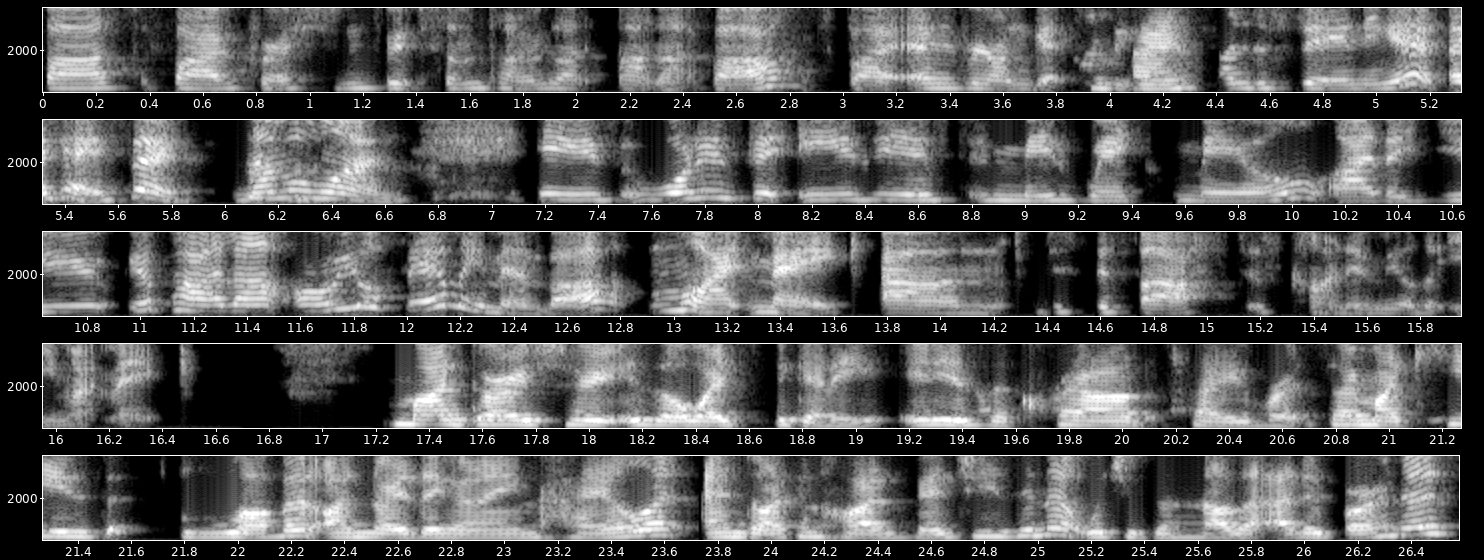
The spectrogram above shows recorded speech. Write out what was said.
fast five questions, which sometimes aren't that fast, but everyone gets okay. understanding it. Okay, so number one is what is the easiest midweek meal either you, your partner, or your family member might make? Um, just the fastest kind of meal that you might make my go-to is always spaghetti. It is a crowd favorite. So my kids love it. I know they're going to inhale it and I can hide veggies in it, which is another added bonus.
